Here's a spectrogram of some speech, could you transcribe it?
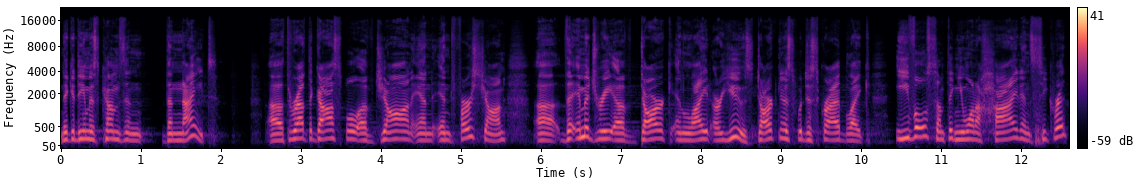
Nicodemus comes in the night. Uh, throughout the Gospel of John and in First John, uh, the imagery of dark and light are used. Darkness would describe like evil, something you want to hide in secret,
